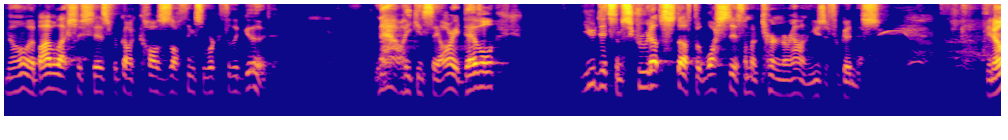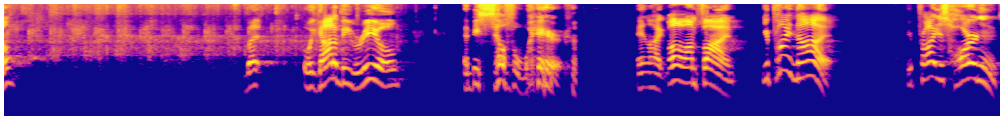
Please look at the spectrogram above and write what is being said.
No, the Bible actually says, for God causes all things to work for the good. Now he can say, all right, devil, you did some screwed up stuff, but watch this. I'm going to turn it around and use it for goodness. You know? But we got to be real and be self aware. and like, oh, I'm fine. You're probably not. You're probably just hardened.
